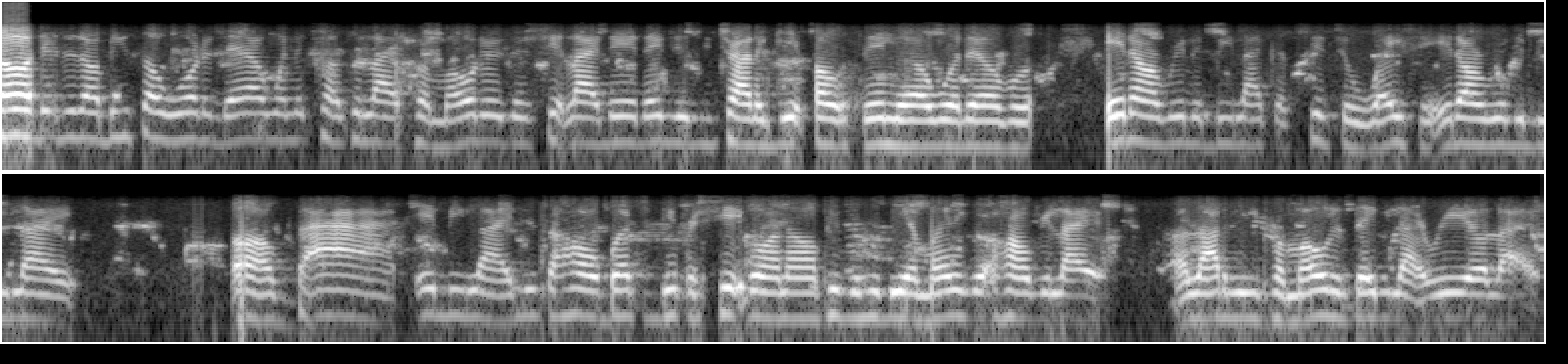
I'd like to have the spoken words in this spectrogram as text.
So that it don't be so watered down when it comes to like promoters and shit like that. They just be trying to get folks in there or whatever. It don't really be like a situation. It don't really be like a vibe. It be like just a whole bunch of different shit going on. People who be in money hungry, like a lot of these promoters, they be like real like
